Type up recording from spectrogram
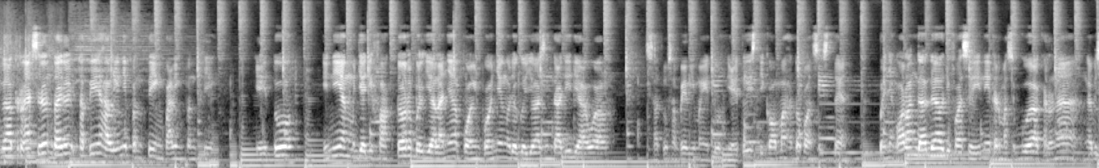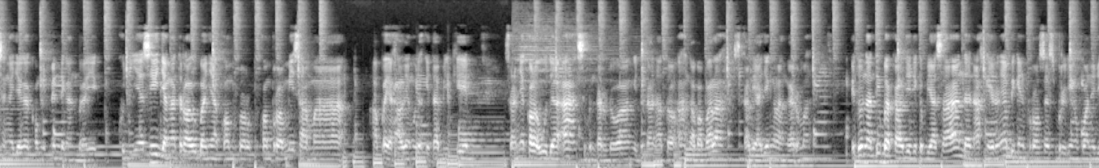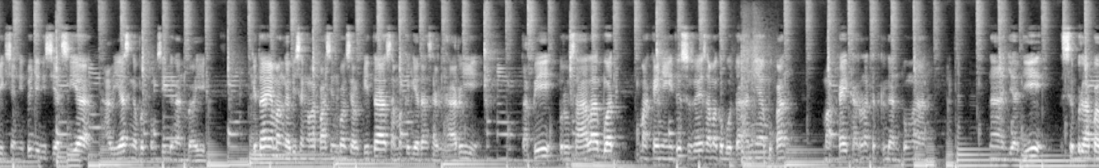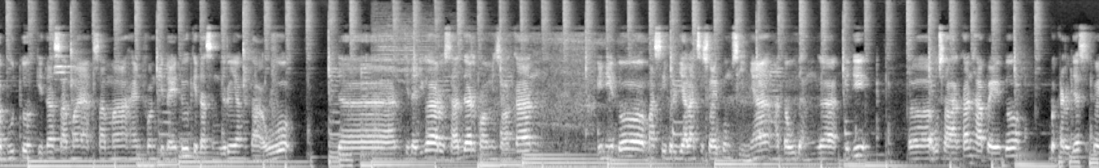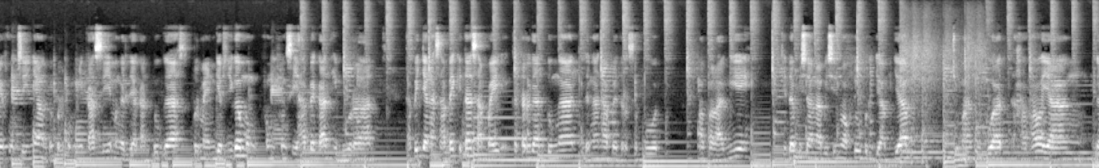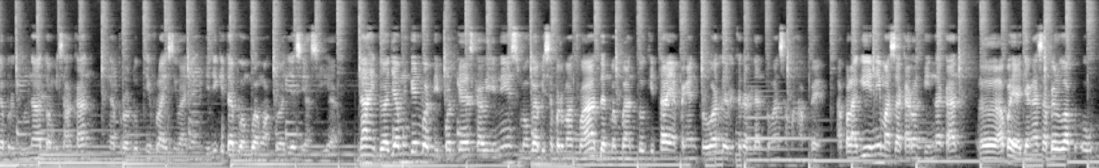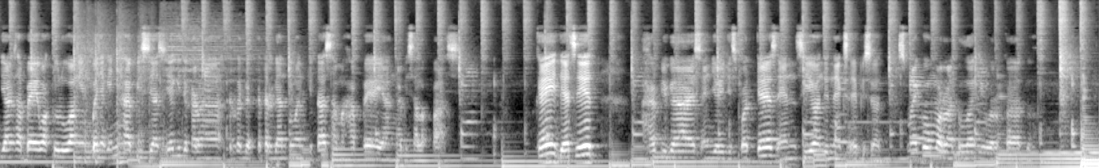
nggak terekstrim tadi tapi hal ini penting paling penting yaitu ini yang menjadi faktor berjalannya poin-poin yang udah gue jelasin tadi di awal 1 sampai 5 itu yaitu istiqomah atau konsisten. Banyak orang gagal di fase ini termasuk gue karena nggak bisa ngejaga komitmen dengan baik. Kuncinya sih jangan terlalu banyak kompromi sama apa ya hal yang udah kita bikin. Soalnya kalau udah ah sebentar doang gitu kan atau ah nggak apa-apa lah sekali aja ngelanggar mah. Itu nanti bakal jadi kebiasaan dan akhirnya bikin proses breaking phone addiction itu jadi sia-sia alias nggak berfungsi dengan baik. Kita emang nggak bisa ngelepasin ponsel kita sama kegiatan sehari-hari. Tapi berusahalah buat makainya itu sesuai sama kebutuhannya bukan makai karena ketergantungan. Nah jadi seberapa butuh kita sama sama handphone kita itu kita sendiri yang tahu dan kita juga harus sadar kalau misalkan ini itu masih berjalan sesuai fungsinya atau udah enggak jadi uh, usahakan HP itu bekerja sesuai fungsinya untuk berkomunikasi, mengerjakan tugas, bermain games juga fungsi HP kan hiburan. Tapi jangan sampai kita sampai ketergantungan dengan HP tersebut. Apalagi kita bisa ngabisin waktu berjam-jam cuma buat hal-hal yang nggak berguna atau misalkan nggak produktif lah istilahnya. Jadi kita buang-buang waktu aja sia-sia. Nah itu aja mungkin buat di podcast kali ini. Semoga bisa bermanfaat dan membantu kita yang pengen keluar dari ketergantungan sama HP apalagi ini masa karantina kan. E, apa ya jangan sampai luang jangan sampai waktu luang yang banyak ini habis sia-sia gitu karena ketergantungan kita sama HP yang nggak bisa lepas. Oke okay, that's it hope you guys enjoy this podcast and see you on the next episode. Assalamualaikum warahmatullahi wabarakatuh.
